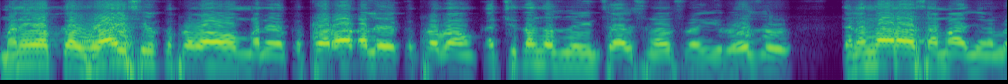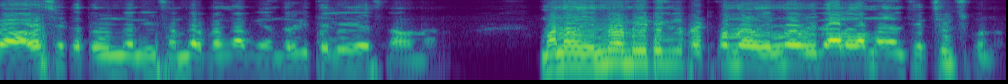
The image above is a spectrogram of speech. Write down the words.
మన యొక్క వాయిస్ యొక్క ప్రభావం మన యొక్క పోరాటాల యొక్క ప్రభావం ఖచ్చితంగా చూపించాల్సిన అవసరం ఈ రోజు తెలంగాణ సమాజంలో ఆవశ్యకత ఉందని ఈ సందర్భంగా మీ అందరికీ తెలియజేస్తా ఉన్నాను. మనం ఎన్నో మీటింగ్లు పెట్టుకున్నాం ఎన్నో విధాలుగా మనం చర్చించుకున్నాం.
